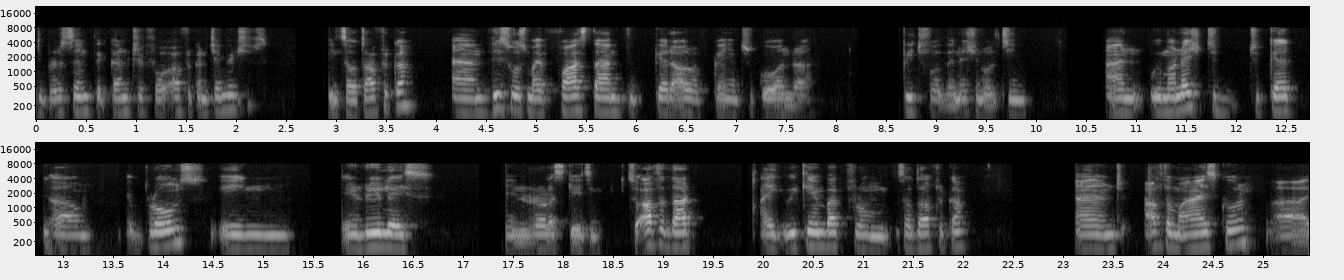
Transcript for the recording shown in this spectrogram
to present the country for African Championships in South Africa. And this was my first time to get out of Kenya to go and uh, for the national team. And we managed to, to get um, a bronze in in relays in roller skating. So after that, I we came back from South Africa, and after my high school, uh,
